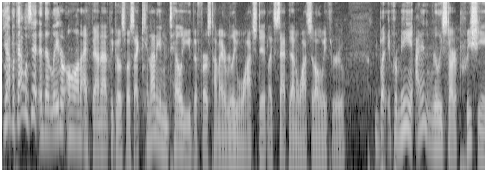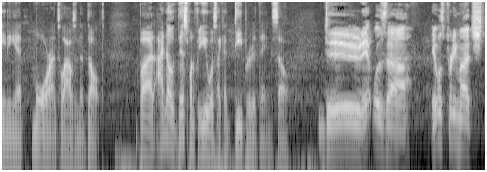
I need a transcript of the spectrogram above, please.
yeah, but that was it. And then later on, I found out the Ghostbusters. I cannot even tell you the first time I really watched it, like sat down and watched it all the way through. But for me, I didn't really start appreciating it more until I was an adult. But I know this one for you was like a deep rooted thing. So Dude, it was uh it was pretty much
